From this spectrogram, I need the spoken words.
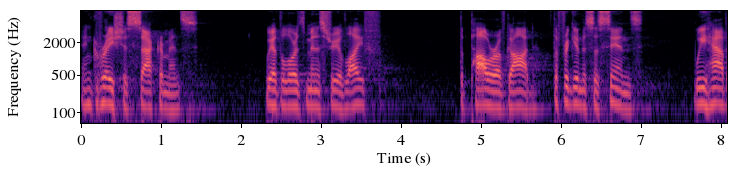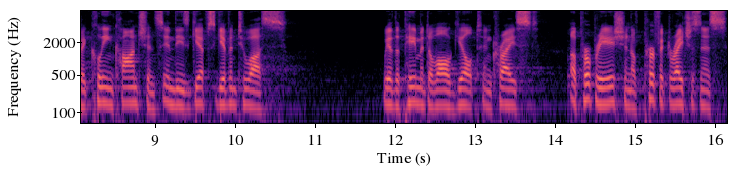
and gracious sacraments, we have the Lord's ministry of life, the power of God, the forgiveness of sins. We have a clean conscience in these gifts given to us. We have the payment of all guilt in Christ, appropriation of perfect righteousness,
